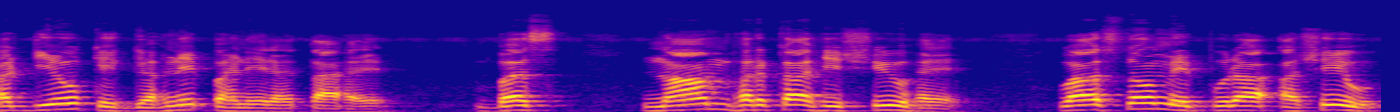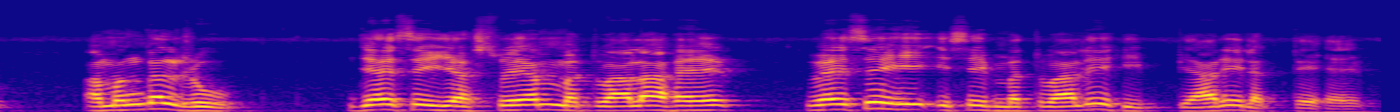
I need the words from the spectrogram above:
हड्डियों के गहने पहने रहता है। बस नाम भर का ही शिव है। वास्तव में पूरा अशिव, अमंगल रूप। जैसे यह स्वयं मतवाला है, वैसे ही इसे मतवाले ही प्यारे लगते हैं।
